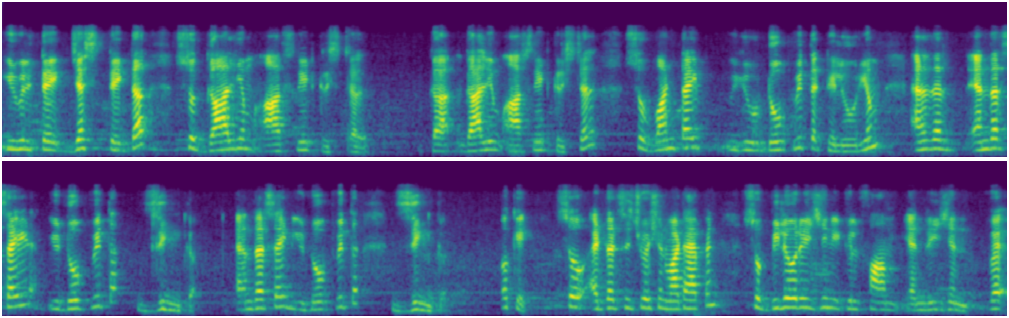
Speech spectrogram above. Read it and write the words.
you will take just take the so gallium arsenide crystal. Ga gallium arsenide crystal. So one type you dope with the tellurium another another side you dope with zinc. Another side you dope with zinc. Okay so at that situation what happened? So below region it will form n region. Where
